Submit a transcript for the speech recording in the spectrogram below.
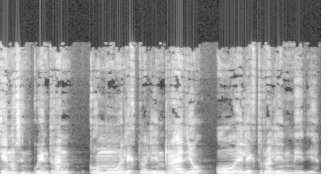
que nos encuentran como Electroalien Radio o Electroalien Media.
